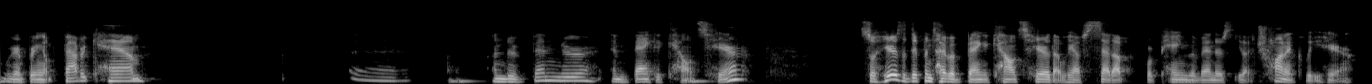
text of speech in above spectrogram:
we're gonna bring up Fabrikam, uh, under vendor and bank accounts here. So here's a different type of bank accounts here that we have set up for paying the vendors electronically here.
